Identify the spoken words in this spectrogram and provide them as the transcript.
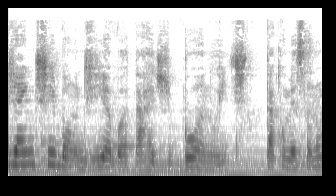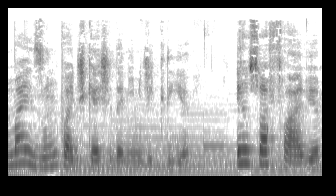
gente, bom dia, boa tarde, boa noite. Tá começando mais um podcast do Anime de Cria. Eu sou a Flávia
